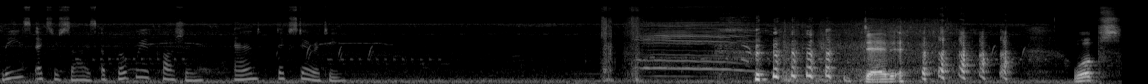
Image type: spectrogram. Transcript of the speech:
Please exercise appropriate caution and dexterity. Dead. Whoops.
